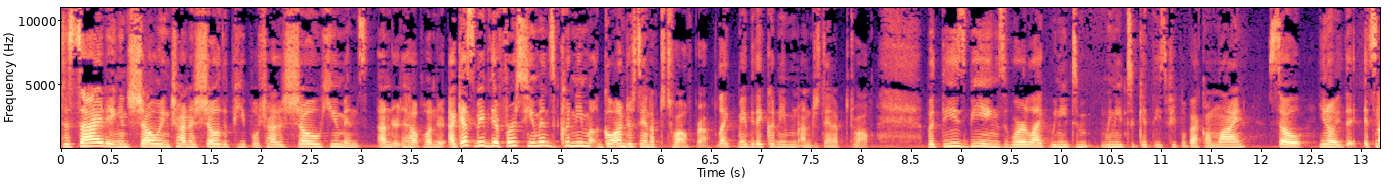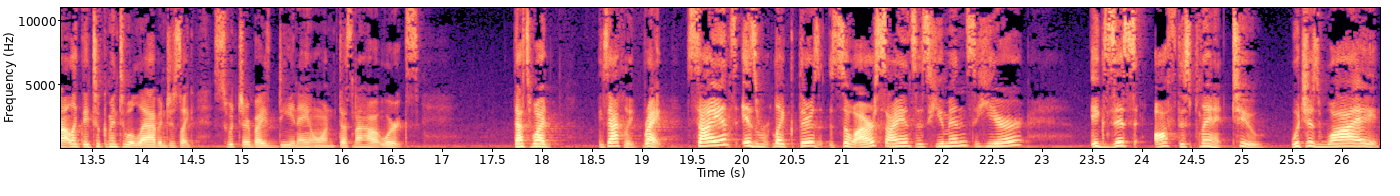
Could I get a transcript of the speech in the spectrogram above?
deciding and showing, trying to show the people, try to show humans under help under. I guess maybe the first humans couldn't even go understand up to twelve, bro. Like maybe they couldn't even understand up to twelve, but these beings were like, we need to we need to get these people back online. So you know, it's not like they took them into a lab and just like switch everybody's DNA on. That's not how it works. That's why, exactly right. Science is like there's so our science as humans here exists off this planet too, which is why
